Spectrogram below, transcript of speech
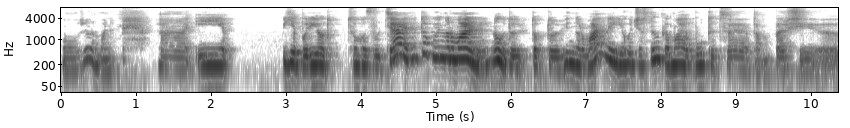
О, вже нормально. А, і є період цього злиття, і він тобто він нормальний. Ну, то- тобто він нормальний, його частинка має бути це там перші е,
